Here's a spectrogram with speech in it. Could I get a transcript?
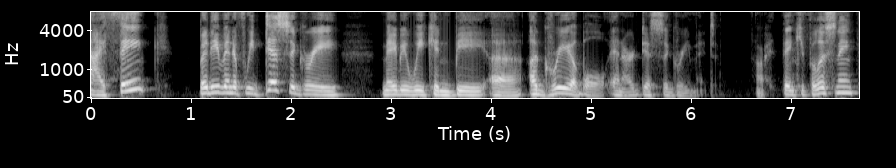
I think. But even if we disagree, maybe we can be uh, agreeable in our disagreement. All right. Thank you for listening.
